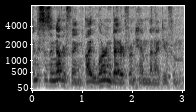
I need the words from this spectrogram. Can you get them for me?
And this is another thing. I learn better from him than I do from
